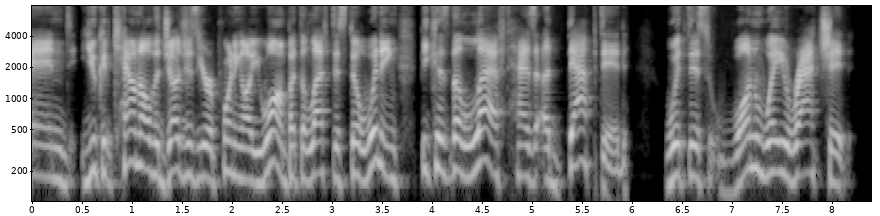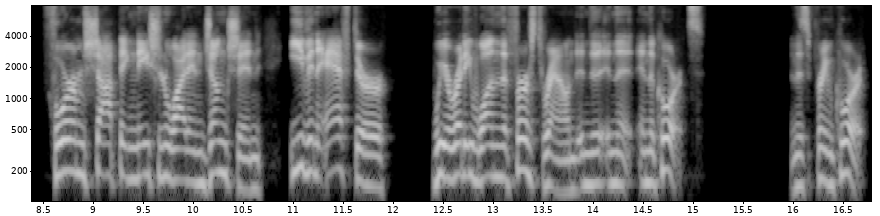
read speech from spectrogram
And you could count all the judges you're appointing all you want, but the left is still winning because the left has adapted with this one-way ratchet forum shopping nationwide injunction even after we already won the first round in the in the in the courts in the Supreme Court.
